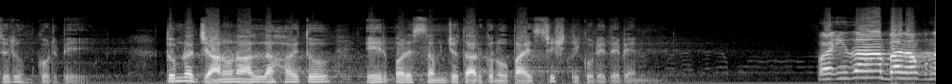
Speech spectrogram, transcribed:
জুলুম করবে তোমরা জানো না আল্লাহ হয়তো এরপরে সমঝোতার কোন উপায় সৃষ্টি করে দেবেন فإذا بلغن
